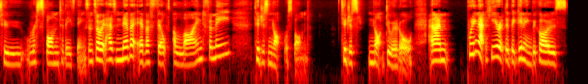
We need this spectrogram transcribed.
to respond to these things. And so it has never ever felt aligned for me to just not respond, to just not do it at all. And I'm putting that here at the beginning because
